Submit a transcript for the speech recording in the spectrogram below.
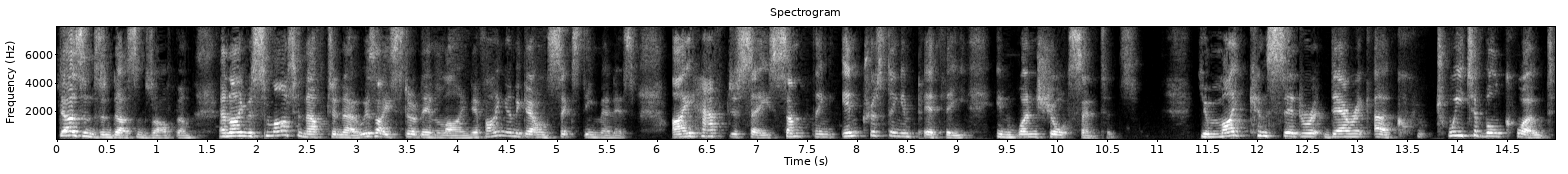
dozens and dozens of them. And I was smart enough to know as I stood in line, if I'm going to get on 60 minutes, I have to say something interesting and pithy in one short sentence. You might consider it, Derek, a tweetable quote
